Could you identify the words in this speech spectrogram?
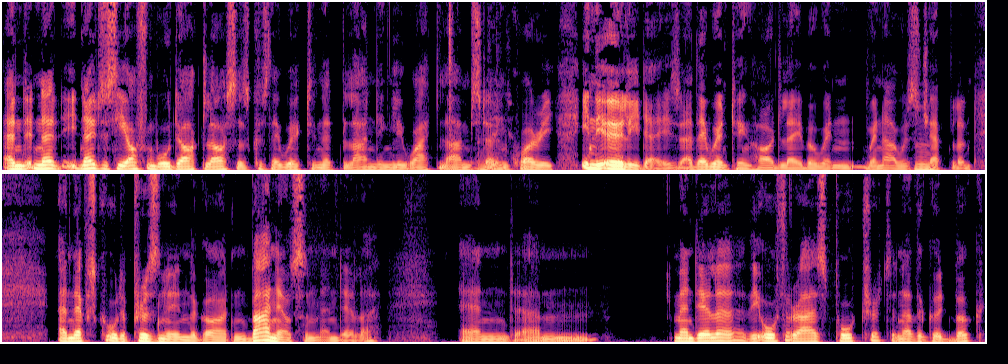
and no, notice he often wore dark glasses because they worked in that blindingly white limestone Indeed. quarry in the early days. Uh, They weren't doing hard labour when, when I was Mm. chaplain. And that was called A Prisoner in the Garden by Nelson Mandela. And um, Mandela, The Authorized Portrait, another good book.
